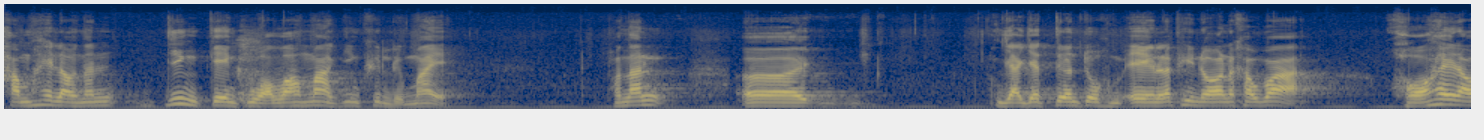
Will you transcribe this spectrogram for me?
ทำให้เรานั้นยิ่งเกรงกลัวอัลลอฮ์มากยิ่งขึ้นหรือไม่ เพราะนั้น อยากจะเตือนตัวผมเองและพี่น้องนะครับว่า ขอให้เรา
